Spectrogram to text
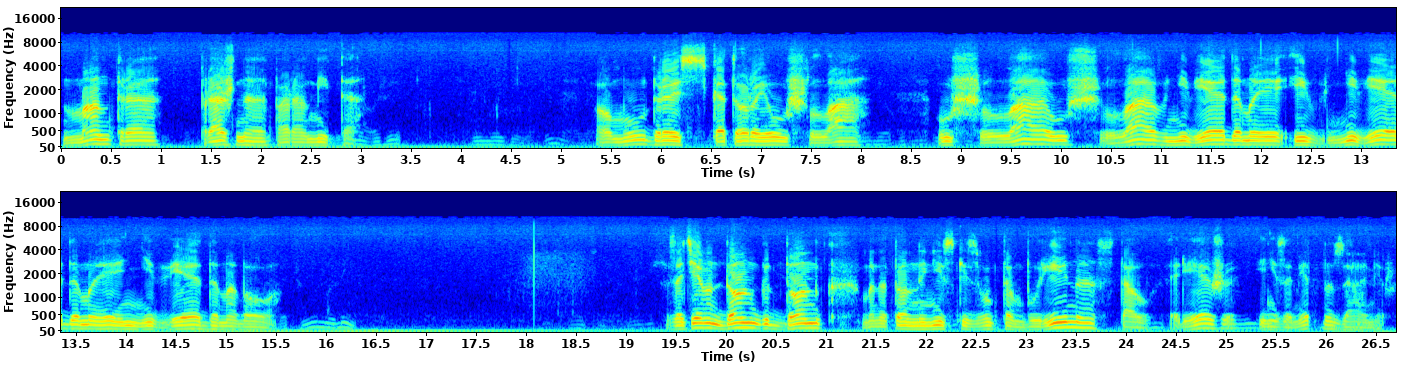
мантра Пражна Парамита. «О мудрость, которая ушла!» Ушла, ушла в неведомое и в неведомое неведомого. Затем донг-донг, монотонный низкий звук тамбурина, стал реже и незаметно замер.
